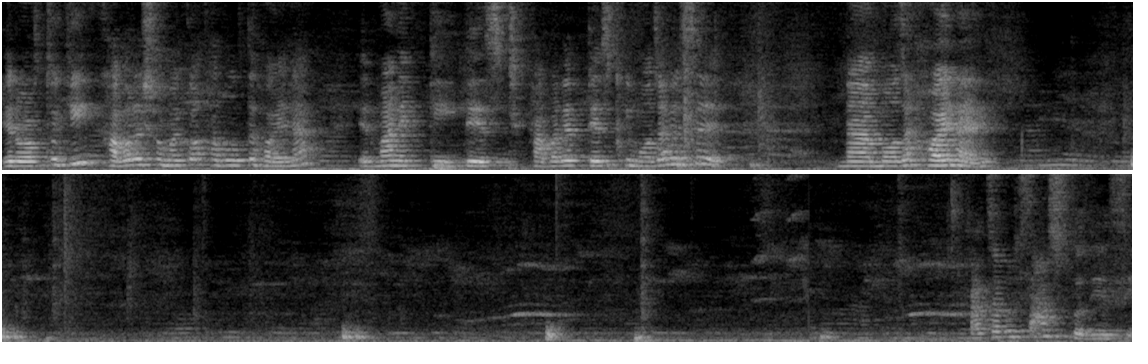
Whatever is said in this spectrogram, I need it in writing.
এর অর্থ কি? খাবারের সময় কথা বলতে হয় না। এর মানে কি? টেস্ট। খাবারের টেস্ট কি মজা হয়েছে? না, মজা হয় নাই? কাঁচা মরিচ আস্ত দিয়েছি।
